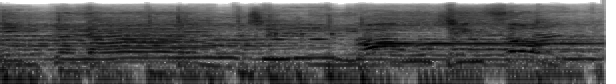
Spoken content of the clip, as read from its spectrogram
一个人。放轻松。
